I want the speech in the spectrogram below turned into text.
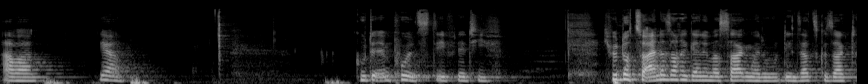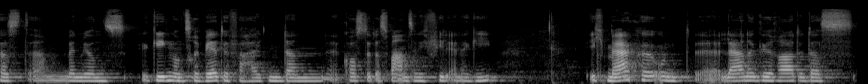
Aber ja, guter Impuls, definitiv. Ich würde noch zu einer Sache gerne was sagen, weil du den Satz gesagt hast, ähm, wenn wir uns gegen unsere Werte verhalten, dann äh, kostet das wahnsinnig viel Energie. Ich merke und äh, lerne gerade, dass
